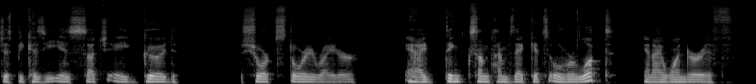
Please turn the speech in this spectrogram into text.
Just because he is such a good short story writer. And I think sometimes that gets overlooked. And I wonder if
